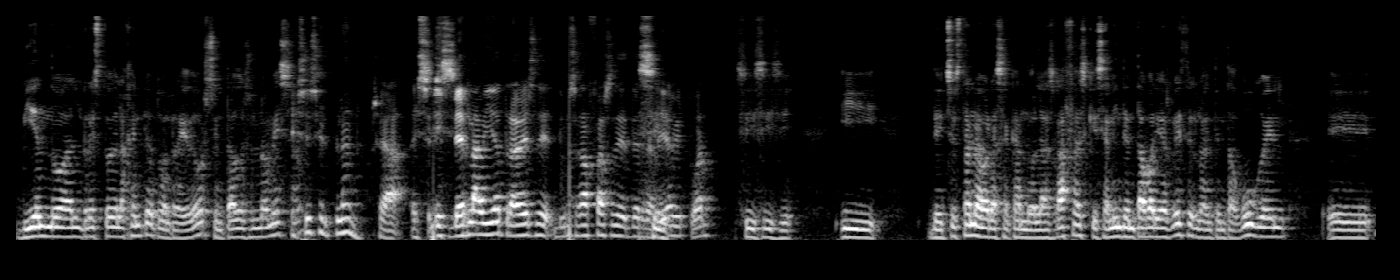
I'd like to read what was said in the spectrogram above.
viendo al resto de la gente a tu alrededor, sentados en una mesa. Ese es el plan. O sea, es, es ver la vida a través de, de unas gafas de, de realidad sí. virtual. Sí, sí, sí. Y de hecho están ahora sacando las gafas que se han intentado varias veces, lo ha intentado Google, eh,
